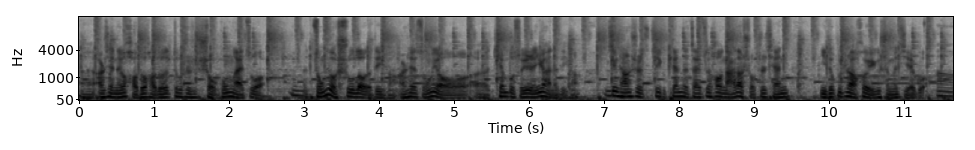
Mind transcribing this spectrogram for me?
呃，而且呢有好多好多都是手工来做，总有疏漏的地方，而且总有呃天不随人愿的地方，经常是这个片子在最后拿到手之前，你都不知道会有一个什么结果。啊，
